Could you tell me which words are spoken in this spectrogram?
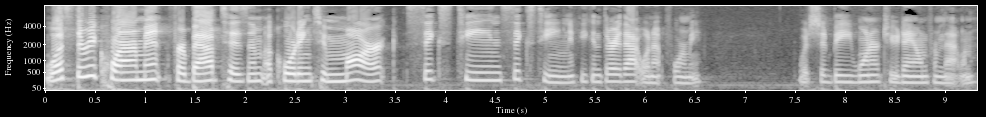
What's the requirement for baptism according to Mark 16 16? If you can throw that one up for me, which should be one or two down from that one.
